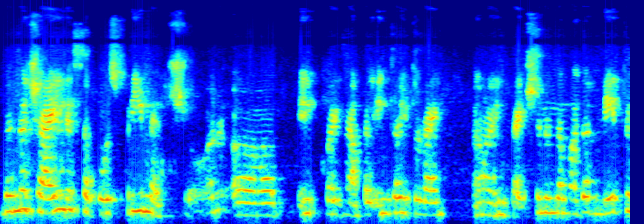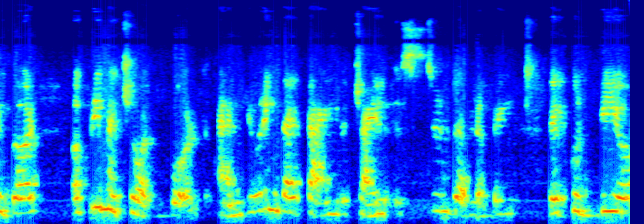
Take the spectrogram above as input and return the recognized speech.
When the child is supposed premature, uh, in, for example, intrauterine uh, infection in the mother may trigger a premature birth and during that time the child is still developing there could be a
